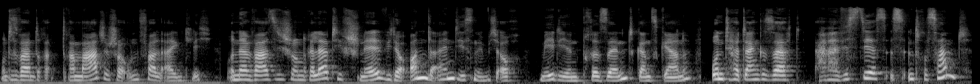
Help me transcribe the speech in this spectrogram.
und es war ein dra dramatischer Unfall eigentlich. Und dann war sie schon relativ schnell wieder online, die ist nämlich auch medienpräsent, ganz gerne, und hat dann gesagt, aber wisst ihr, es ist interessant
